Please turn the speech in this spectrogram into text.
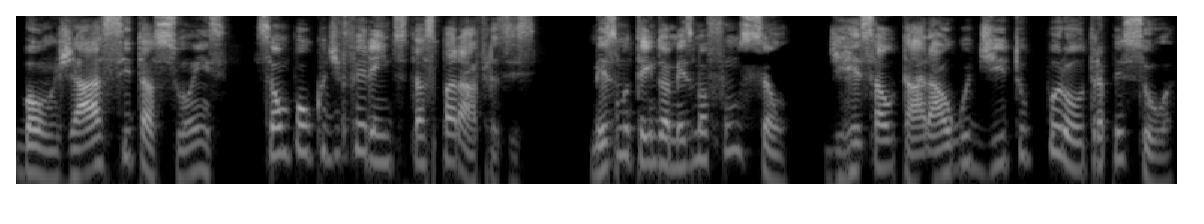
Bom, já as citações são um pouco diferentes das paráfrases, mesmo tendo a mesma função, de ressaltar algo dito por outra pessoa.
